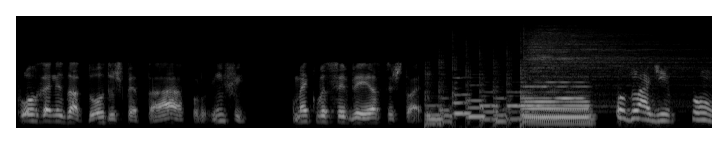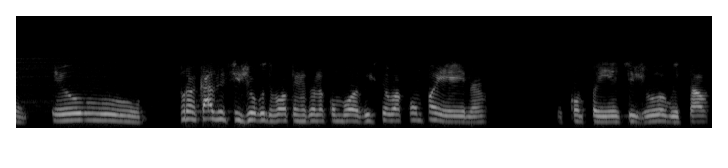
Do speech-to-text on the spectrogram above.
para o organizador do espetáculo, enfim. Como é que você vê essa história? Ô Vlad, bom, eu por acaso esse jogo do Volta Redonda com Boa Vista eu acompanhei, né? Eu acompanhei esse jogo e tal.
